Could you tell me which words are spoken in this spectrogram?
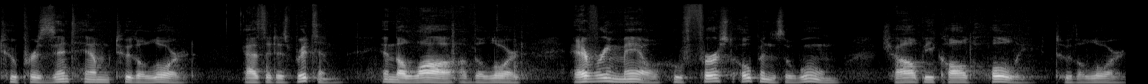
to present him to the Lord, as it is written in the law of the Lord Every male who first opens the womb shall be called holy to the Lord,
